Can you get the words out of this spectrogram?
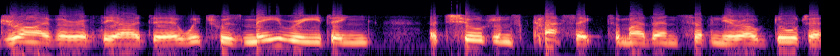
driver of the idea, which was me reading a children's classic to my then seven year old daughter,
